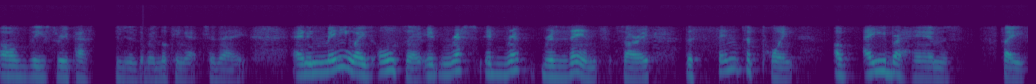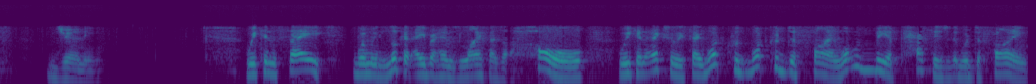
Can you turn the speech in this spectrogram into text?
of these three passages that we're looking at today. And in many ways also it, res- it represents, sorry, the center point of Abraham's faith journey. We can say when we look at Abraham's life as a whole, we can actually say what could what could define what would be a passage that would define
